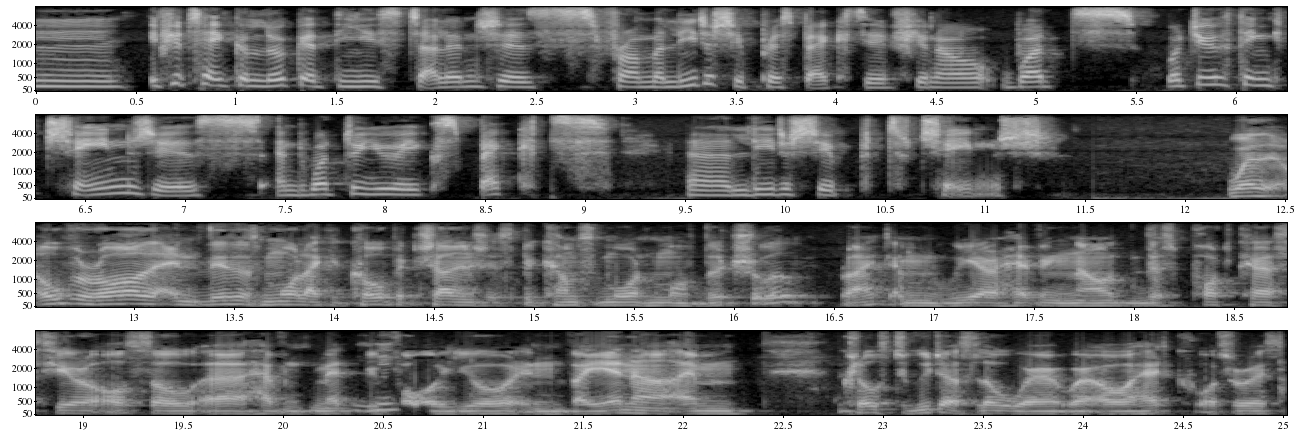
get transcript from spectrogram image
Mm, if you take a look at these challenges from a leadership perspective, you know, what what do you think changes and what do you expect uh, leadership to change? Well, overall, and this is more like a COVID challenge, it becomes more and more virtual, right? I mean, we are having now this podcast here also, uh, haven't met mm-hmm. before. You're in Vienna. I'm close to Gütersloh, where, where our headquarters is.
